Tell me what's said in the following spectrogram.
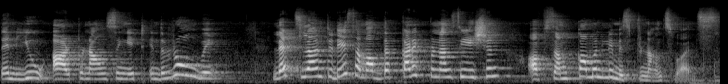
then you are pronouncing it in the wrong way. Let's learn today some of the correct pronunciation of some commonly mispronounced words.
